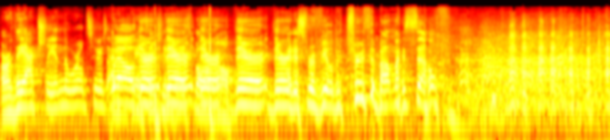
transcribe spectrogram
Are they actually in the World Series? I Well, they're- they're- they're- they're- they're- I just revealed the truth about myself.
